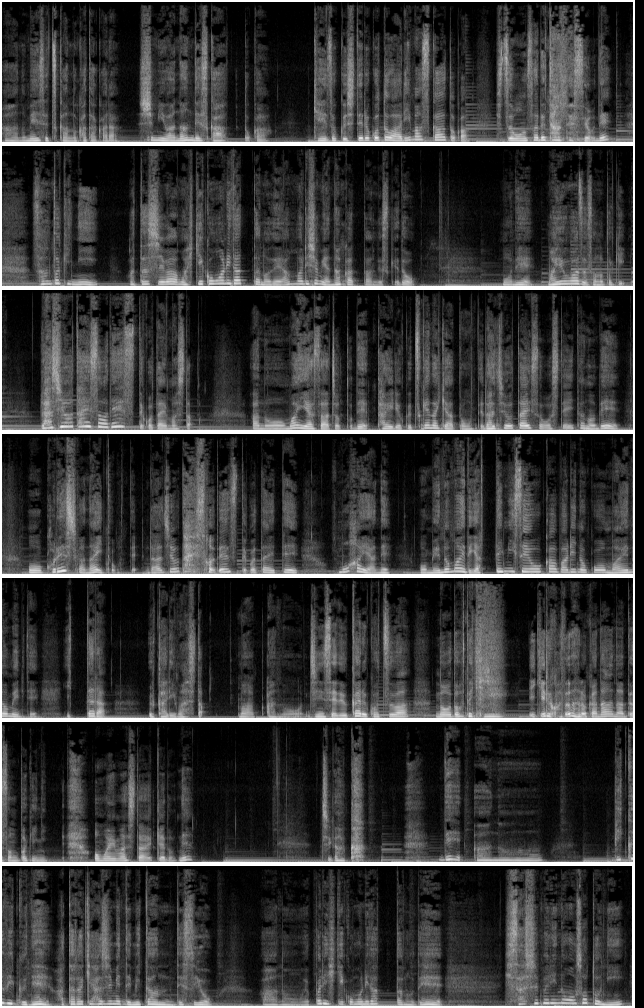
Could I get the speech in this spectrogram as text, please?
あの、面接官の方から、趣味は何ですか？とか、継続してることはありますか？とか質問されたんですよね。その時に私はまあ引きこもりだったのであんまり趣味はなかったんですけど、もうね、迷わずその時、ラジオ体操ですって答えました。あの、毎朝ちょっとね、体力つけなきゃと思ってラジオ体操をしていたので、もうこれしかないと思って、ラジオ体操ですって答えて、もはやね、もう目の前でやってみせようかばりのこう前のめりで言ったら、受かりました。まあ、あの、人生で受かるコツは能動的に 生きることなのかななんてその時に 思いましたけどね。違うか。で、あのビクビクね、働き始めてみたんですよ。あのやっぱり引きこもりだったので、久しぶりのお外に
